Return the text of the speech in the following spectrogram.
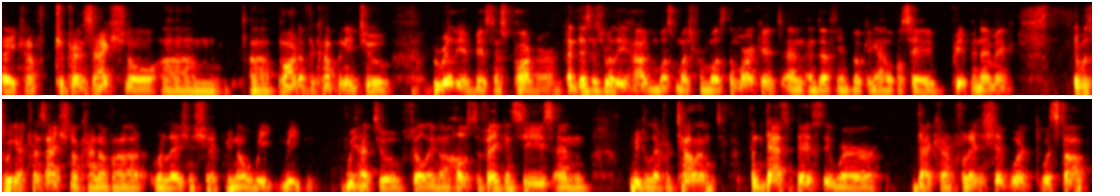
a kind of transactional um, uh, part of the company to really a business partner. And this is really how it was much for most of the market, and, and definitely booking, I would say, pre-pandemic, it was really a transactional kind of a relationship. You know, we we we had to fill in a host of vacancies and we deliver talent, and that's basically where that kind of relationship would would stop.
